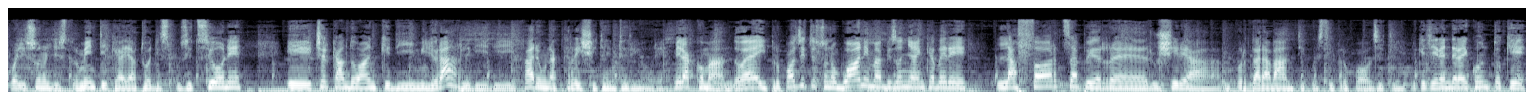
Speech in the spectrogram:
quali sono gli strumenti che hai a tua disposizione disposizione e cercando anche di migliorarle, di, di fare una crescita interiore. Mi raccomando, eh, i propositi sono buoni, ma bisogna anche avere la forza per eh, riuscire a portare avanti questi propositi, perché ti renderai conto che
